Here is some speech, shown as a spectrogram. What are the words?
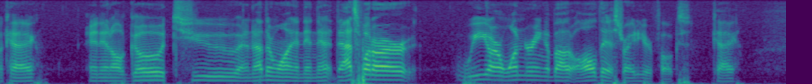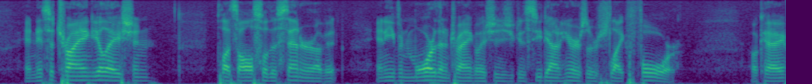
Okay. And then I'll go to another one. And then that, that's what our, we are wondering about all this right here, folks. Okay. And it's a triangulation plus also the center of it. And even more than a triangulation, as you can see down here, there's like four. Okay.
